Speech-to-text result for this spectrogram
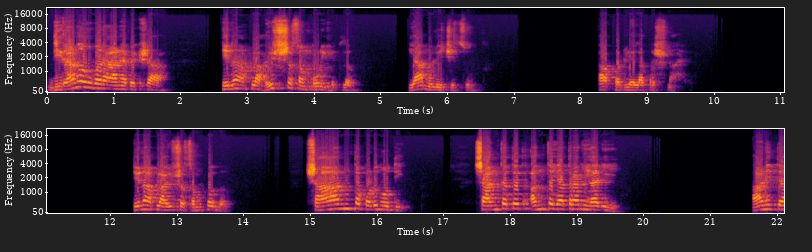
धीरानं उभं राहण्यापेक्षा तिनं आपलं आयुष्य संपवून घेतलं या मुलीची चूक. हा पडलेला प्रश्न आहे. तिनं आपलं आयुष्य संपवलं शांत पडून होती. शांततेत अंतयात्रा निघाली. आणि त्या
